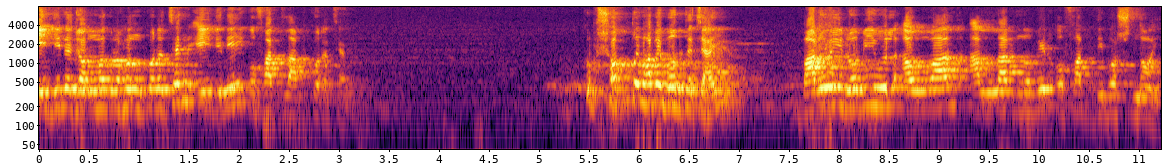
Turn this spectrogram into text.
এই দিনে জন্মগ্রহণ করেছেন, এই দিনেই ওফাত লাভ করেছেন। খুব শক্তভাবে বলতে চাই, বারোই রবিউল আউয়াল আল্লাহর নবীর ওফাত দিবস নয়।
